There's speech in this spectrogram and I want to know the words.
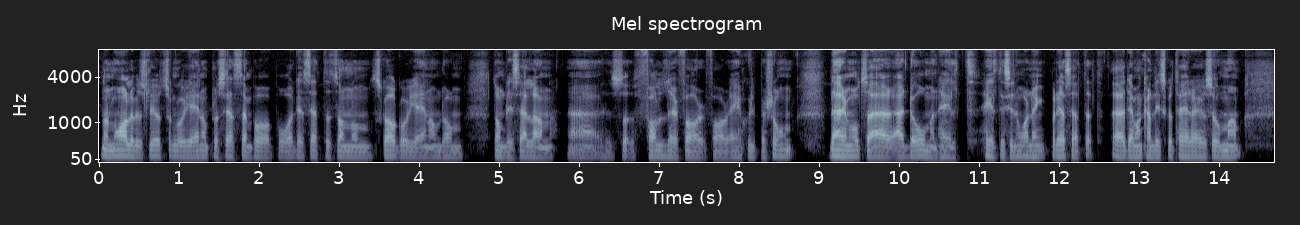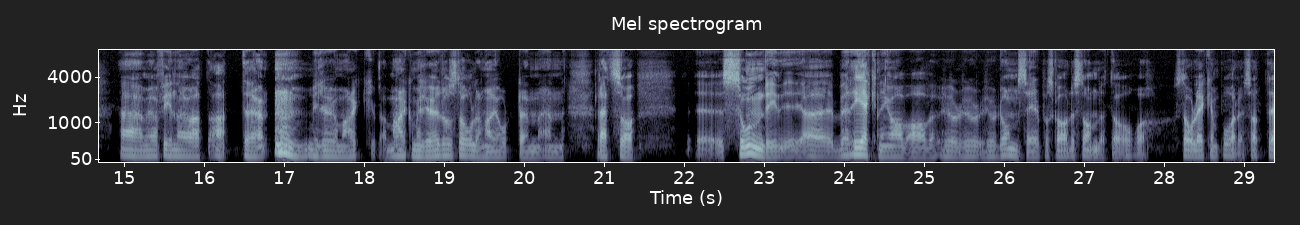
Normala beslut som går igenom processen på, på det sättet som de ska gå igenom, de, de blir sällan eh, följder för, för enskild person. Däremot så är, är domen helt, helt i sin ordning på det sättet. Eh, det man kan diskutera är summan. Eh, men jag finner ju att, att eh, miljö och mark, mark och miljödomstolen har gjort en, en rätt så eh, sund beräkning av, av hur, hur, hur de ser på skadeståndet och, och storleken på det. Så att, eh,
